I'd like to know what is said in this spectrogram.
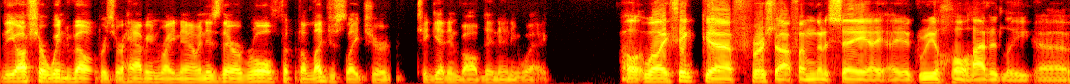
the offshore wind developers are having right now? And is there a role for the legislature to get involved in any way? Well, well, I think uh, first off, I'm going to say I, I agree wholeheartedly uh,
